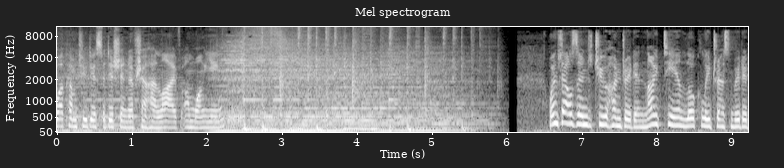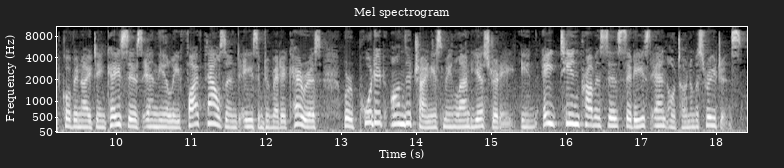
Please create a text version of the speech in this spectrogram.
welcome to this edition of Shanghai Live. I'm Wang Ying. 1,219 locally transmitted COVID 19 cases and nearly 5,000 asymptomatic carriers were reported on the Chinese mainland yesterday in 18 provinces, cities, and autonomous regions.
